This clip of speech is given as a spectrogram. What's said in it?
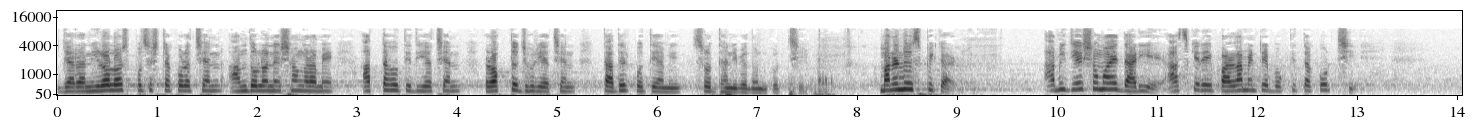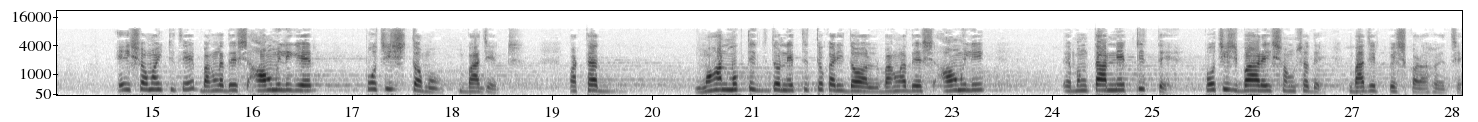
যারা নিরলস প্রচেষ্টা করেছেন আন্দোলনের সংগ্রামে আত্মাহুতি দিয়েছেন, রক্ত ঝরিয়েছেন, তাদের প্রতি আমি শ্রদ্ধা নিবেদন করছি। মাননীয় স্পিকার, আমি যে সময়ে দাঁড়িয়ে আজকের এই পার্লামেন্টে বক্তৃতা করছি, এই সময়টিতে বাংলাদেশ আওয়ামী লীগের পঁচিশতম বাজেট। অর্থাৎ মহান মুক্তিযুদ্ধ নেতৃত্বকারী দল বাংলাদেশ আওয়ামী লীগ এবং তার নেতৃত্বে পঁচিশ বার এই সংসদে বাজেট পেশ করা হয়েছে।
